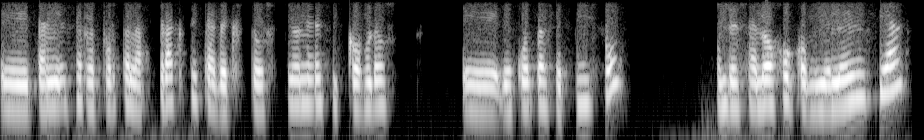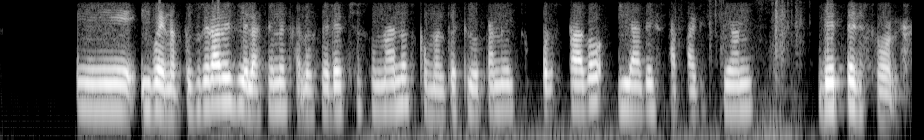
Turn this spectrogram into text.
Eh, también se reporta la práctica de extorsiones y cobros de cuotas de piso, el desalojo con violencia y, bueno, pues graves violaciones a los derechos humanos como el reclutamiento forzado y la desaparición de personas.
